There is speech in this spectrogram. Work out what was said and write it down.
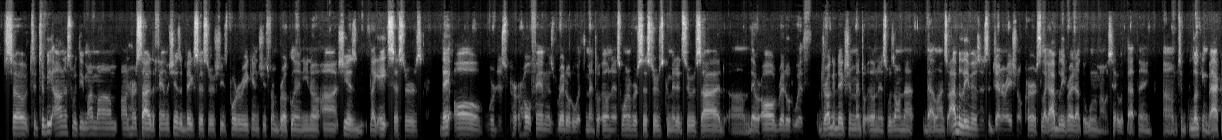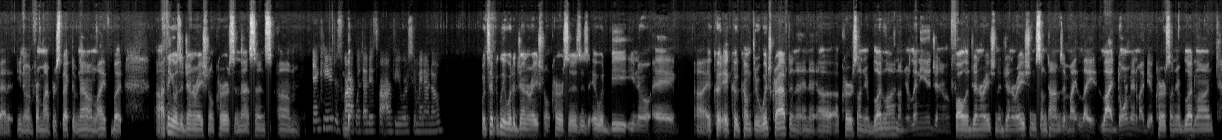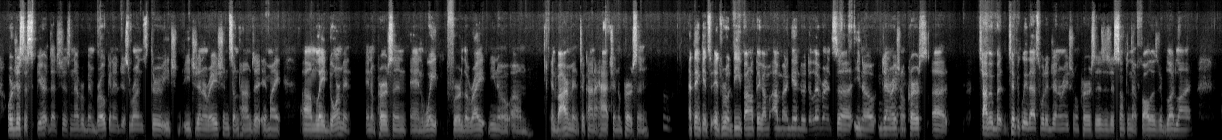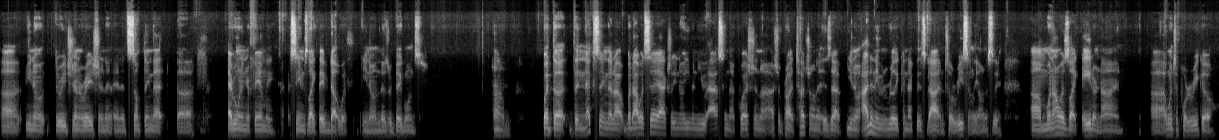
So to, to be honest with you, my mom on her side of the family, she has a big sister. She's Puerto Rican. She's from Brooklyn. You know, uh, she has like eight sisters. They all were just her, whole family was riddled with mental illness. One of her sisters committed suicide. Um, they were all riddled with drug addiction, mental illness was on that that line. So I believe it was just a generational curse. Like I believe right out the womb, I was hit with that thing. Um, to looking back at it, you know, from my perspective now in life, but uh, I think it was a generational curse in that sense. Um, and can you describe but, what that is for our viewers who may not know? Well, typically, what a generational curse is, is it would be, you know, a uh, it could it could come through witchcraft and, a, and a, a, curse on your bloodline, on your lineage, and it would follow generation to generation. Sometimes it might lay, lie dormant. It might be a curse on your bloodline, or just a spirit that's just never been broken. It just runs through each each generation. Sometimes it, it might um, lay dormant in a person and wait for the right you know um, environment to kind of hatch in a person i think it's it's real deep i don't think i'm, I'm gonna get into a deliverance uh, you know generational curse uh, topic but typically that's what a generational curse is is just something that follows your bloodline uh, you know through each generation and, and it's something that uh, everyone in your family seems like they've dealt with you know and those are big ones um, but the the next thing that I but I would say actually, you know, even you asking that question, I, I, should probably touch on it. Is that you know I didn't even really connect this dot until recently, honestly. Um, when I was like eight or nine, uh, I went to Puerto Rico,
